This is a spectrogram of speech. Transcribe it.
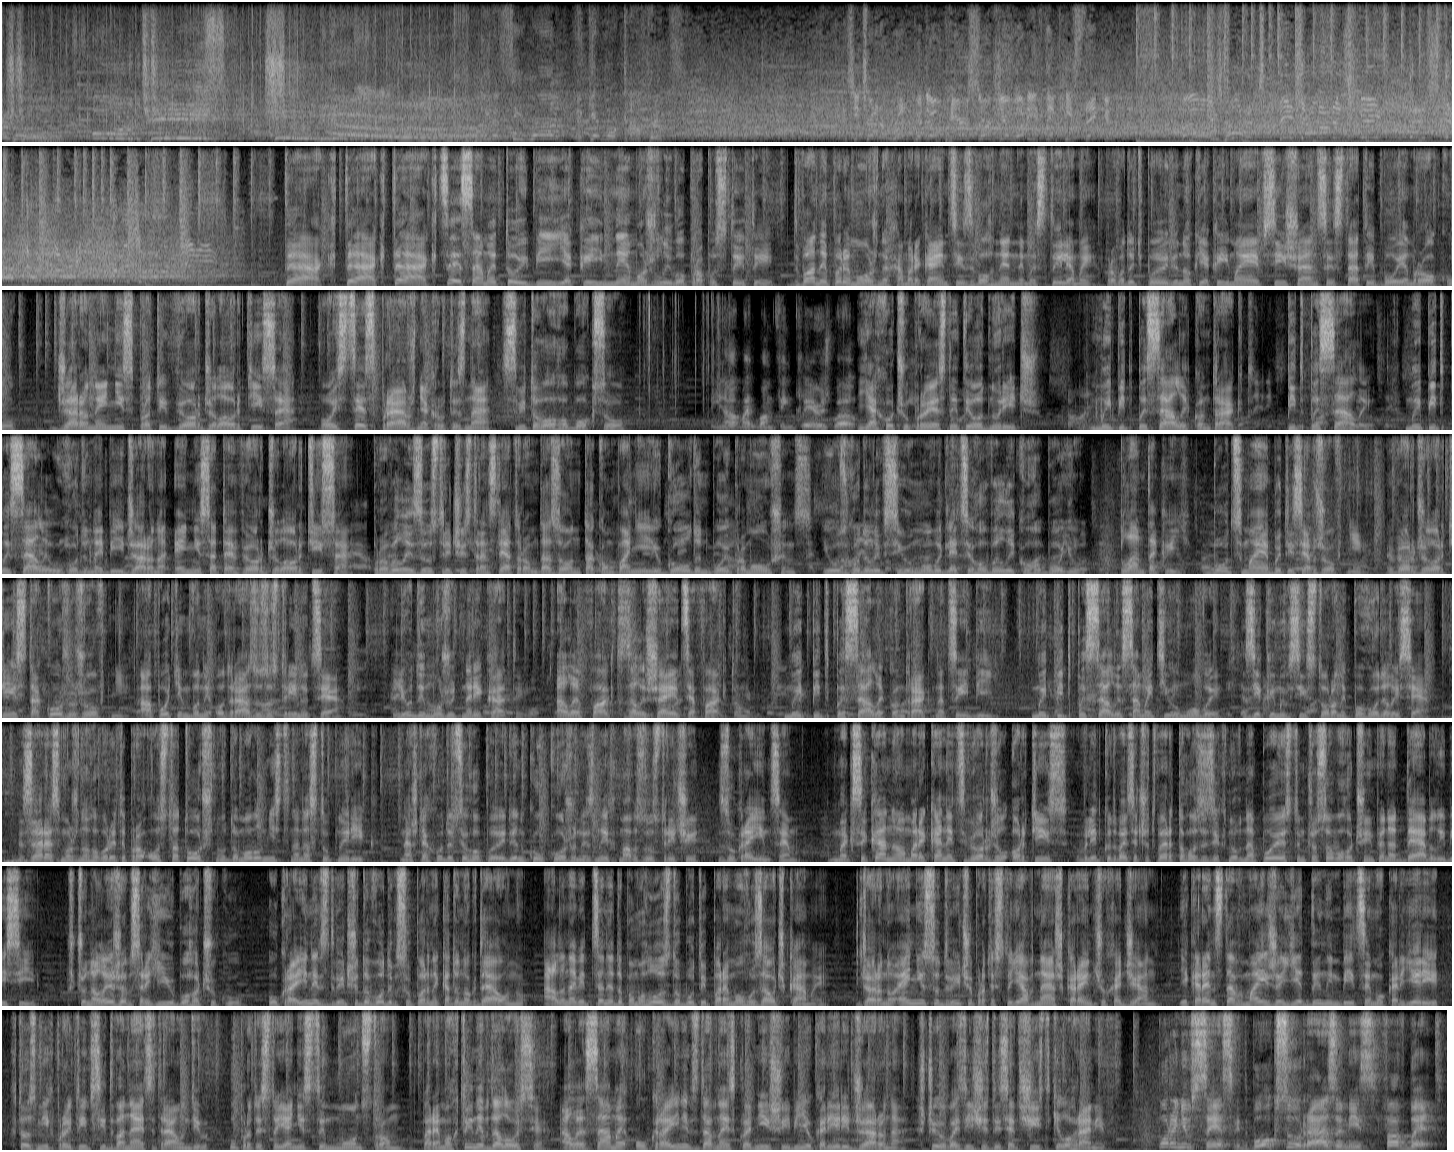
Virgil Ortiz Jr. We're going to see red and get more confidence. Is he trying to rope a dope here, Sergio? What do you think he's thinking? Oh, he's hurt. He's out on his feet. They stopped the fight. Virgil Ortiz. Так, так, так, це саме той бій, який неможливо пропустити. Два непереможних американці з вогненними стилями проведуть поєдинок, який має всі шанси стати боєм року. Джаро Енніс проти Вьорджела Ортіса. Ось це справжня крутизна світового боксу. Я хочу прояснити одну річ. Ми підписали контракт. Підписали. Ми підписали угоду на бій Джарона Енніса та Вьорджела Ортіса. Провели зустрічі з транслятором Дазон та компанією Golden Boy Promotions і узгодили всі умови для цього великого бою. План такий: Бутс має битися в жовтні. Вьорджел Ортіс також у жовтні, а потім вони одразу зустрінуться. Люди можуть нарікати, але факт залишається фактом. Ми підписали контракт на цей бій. Ми підписали саме ті умови, з якими всі сторони погодилися. Зараз можна говорити про остаточну домовленість на наступний рік. На шляху до цього поєдинку кожен із них мав зустрічі з українцем. Мексикано-американець Вьорджил Ортіс влітку 24-го зазіхнув на пояс тимчасового чемпіона WBC, що належав Сергію Богачуку. Українець двічі доводив суперника до нокдауну, але навіть це не допомогло здобути перемогу за очками. Джарону Еннісу двічі протистояв наш Карен Чухаджан, і Карен став майже єдиним бійцем у кар'єрі, хто зміг пройти всі 12 раундів у протистоянні з цим монстром. Перемогти не вдалося, але саме українець дав найскладніший бій у кар'єрі Джарона, що у вазі 66 кілограмів. Пориню всесвіт боксу разом із Фавбет.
